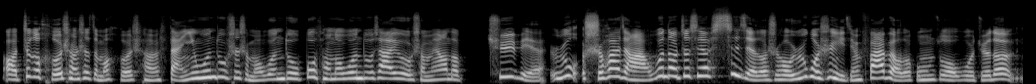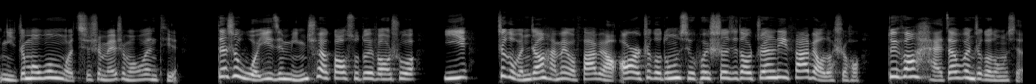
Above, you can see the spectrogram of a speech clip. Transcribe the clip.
哦，这个合成是怎么合成？反应温度是什么温度？不同的温度下又有什么样的区别？如实话讲啊，问到这些细节的时候，如果是已经发表的工作，我觉得你这么问我其实没什么问题。但是我已经明确告诉对方说，一这个文章还没有发表，二这个东西会涉及到专利发表的时候，对方还在问这个东西，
